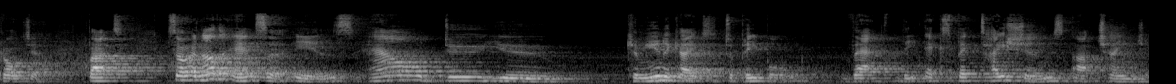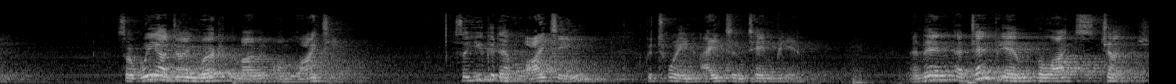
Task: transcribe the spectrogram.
culture. But, so another answer is how do you communicate to people that the expectations are changing? So we are doing work at the moment on lighting. So you could have lighting between 8 and 10 pm. And then at 10 pm, the lights change.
